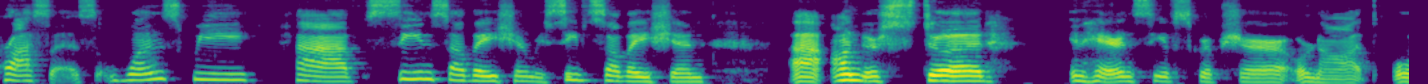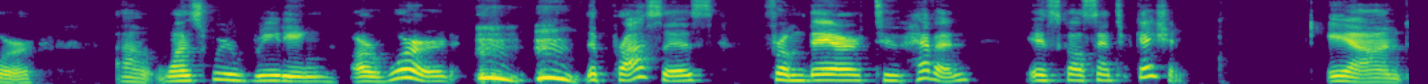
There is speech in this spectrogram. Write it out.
process, once we have seen salvation, received salvation, uh, understood inerrancy of scripture or not, or uh, once we're reading our word, the process from there to heaven is called sanctification. And,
